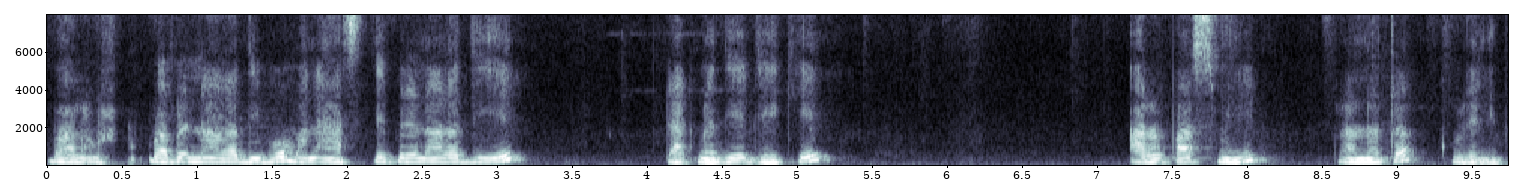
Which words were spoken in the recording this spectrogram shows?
ভালোভাবে নাড়া দিব মানে আস্তে করে নাড়া দিয়ে ঢাকনা দিয়ে ঢেকে আরও পাঁচ মিনিট রান্নাটা করে নিব।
